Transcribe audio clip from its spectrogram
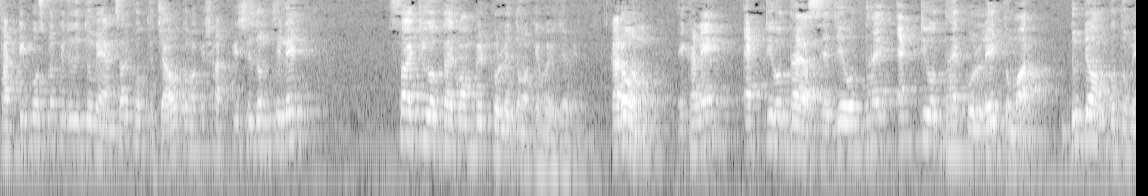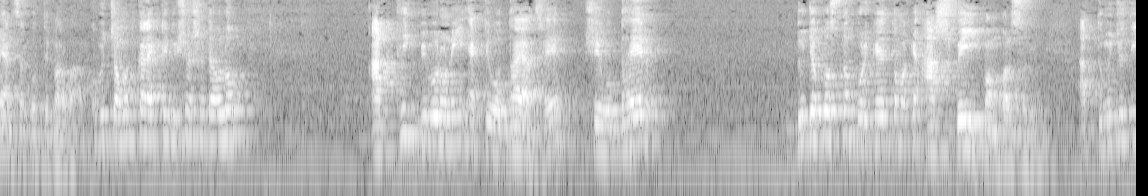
ষাটটি প্রশ্নকে যদি তুমি অ্যান্সার করতে চাও, তোমাকে ষাটটি সৃজনশীলে ছয়টি অধ্যায় কমপ্লিট করলে তোমাকে হয়ে যাবে। কারণ এখানে একটি অধ্যায় আছে, যে অধ্যায় একটি অধ্যায় করলেই তোমার দুইটা অঙ্ক তুমি অ্যান্সার করতে পারবা। খুবই চমৎকার একটি বিষয়, সেটা হলো, আর্থিক বিবরণী একটি অধ্যায় আছে, সেই অধ্যায়ের দুইটা প্রশ্ন পরীক্ষায় তোমাকে আসবেই কম্পালসরি আর তুমি যদি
